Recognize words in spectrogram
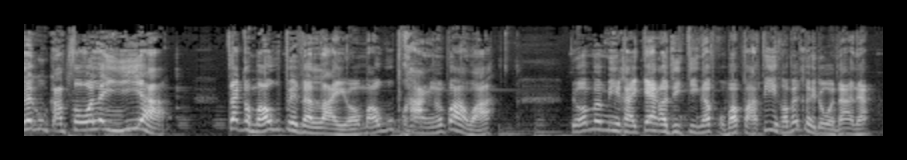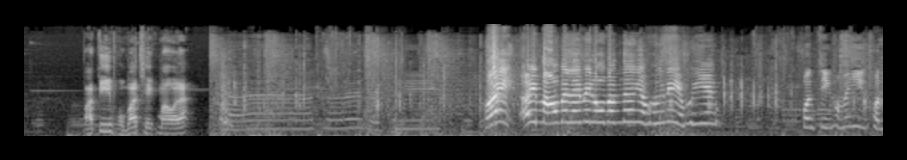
แล้วกูกลับโซนแล้วไอ้เหี้ยจ้ากับเมาส์กูเป็นอะไรวะเมาส์กูพังหรือเปล่าวะเดี๋ยวมันมีใครแกล้งเอาจริงๆนะผมว่าปาร์ตี้เขาไม่เคยโดนหน้าเนี้ยปาร์ตี้ผมว่าเช็คเมาส์แล้วเฮ้ยเอ้ยเมาส์เป็นไรไม่รู้แป๊บนึงอย่าเพึ่งดิอย่าเพึ่งยิงคนจริงเขาไม่ยิงคน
